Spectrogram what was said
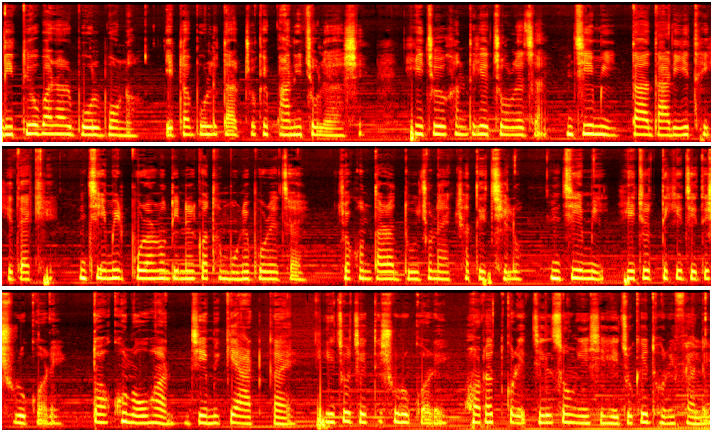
দ্বিতীয়বার আর বলব না। এটা বলে তার চোখে পানি চলে আসে। হিজু ওখান থেকে চলে যায়, জিমি তা দাঁড়িয়ে থেকে দেখে। জিমির পুরানো দিনের কথা মনে পড়ে যায়। যখন তারা দুজন একসাথে ছিল, জেমি হিজুর দিকে যেতে শুরু করে। তখন ওহান জেমিকে আটকায় হেজো যেতে শুরু করে। হঠাৎ করে চিলসং এসে হেজোকে ধরে ফেলে।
